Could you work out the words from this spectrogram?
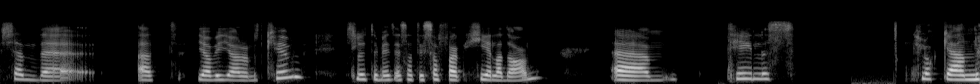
kände att jag vill göra något kul. Slutade med att jag satt i soffan hela dagen. Ehm, tills klockan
